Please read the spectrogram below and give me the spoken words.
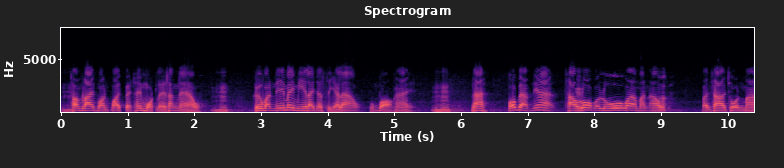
อือฮึ ทำลายบ่อนปลอยเป็ดให้หมดเลยทั้งแนว อือฮึคือวันนี้ไม่มีอะไรจะเสียแล้ว ผมบอกให้อือฮึ นะ เพราะแบบเนี้ยชาวโลกก็รู้ว่ามันเอาครับ ประชาชนมา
